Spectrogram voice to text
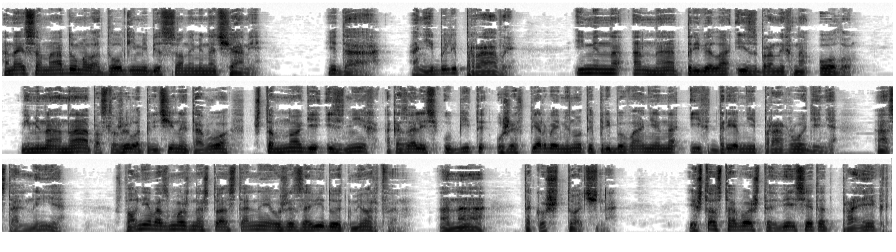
она и сама думала долгими бессонными ночами. И да, они были правы. Именно она привела избранных на Олу. Именно она послужила причиной того, что многие из них оказались убиты уже в первые минуты пребывания на их древней прародине, а остальные... Вполне возможно, что остальные уже завидуют мертвым. Она так уж точно. И что с того, что весь этот проект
